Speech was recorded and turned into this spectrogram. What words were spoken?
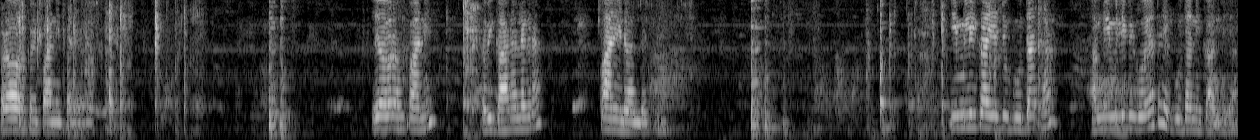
थोड़ा और कोई पानी पड़ेगा। ये और हम पानी, अभी गाढ़ा लग रहा पानी डाल देते हैं। इमली का ये जो गूदा था, हमने इमली भिगोया था ये गूदा निकाल लिया।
